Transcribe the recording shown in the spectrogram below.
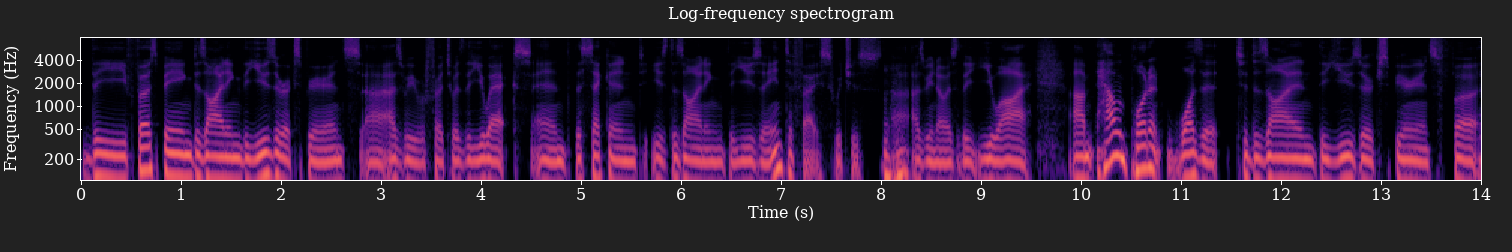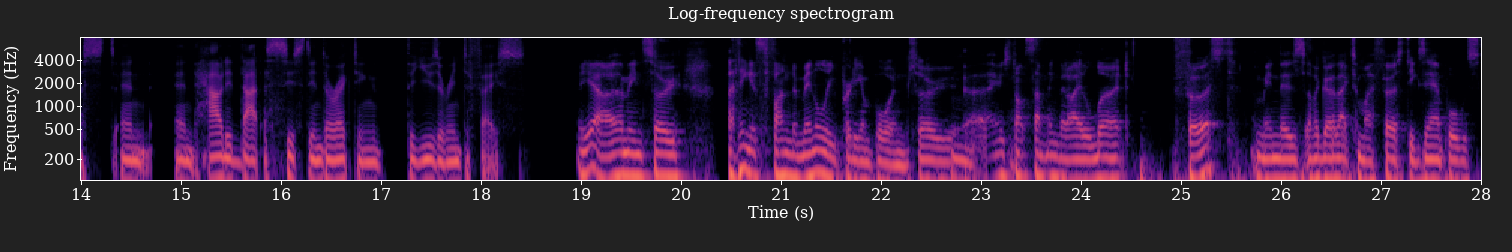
The first being designing the user experience, uh, as we refer to as the UX, and the second is designing the user interface, which is, uh, mm-hmm. uh, as we know, as the UI. Um, how important was it to design the user experience first, and and how did that assist in directing the user interface? Yeah, I mean, so I think it's fundamentally pretty important. So mm. uh, it's not something that I learnt first. I mean, there's, if I go back to my first examples,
